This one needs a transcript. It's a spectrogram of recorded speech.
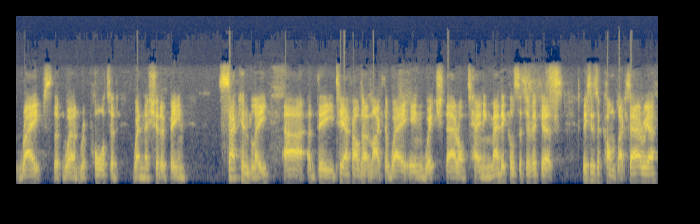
rapes that weren't reported when they should have been. Secondly, uh, the TFL don't like the way in which they're obtaining medical certificates. This is a complex area,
